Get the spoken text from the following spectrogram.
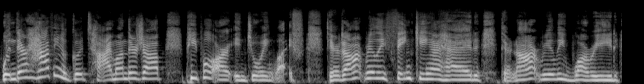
When they're having a good time on their job, people are enjoying life. They're not really thinking ahead. They're not really worried.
